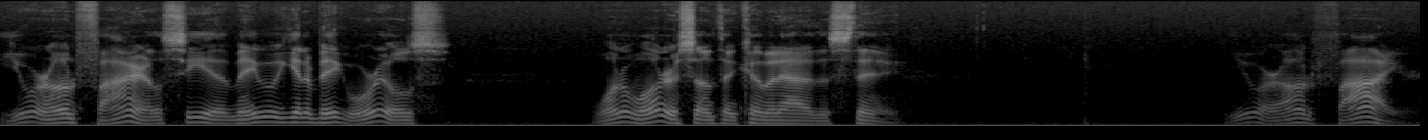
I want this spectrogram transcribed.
You are on fire. Let's see. Uh, maybe we get a big Orioles one on one or something coming out of this thing. You are on fire.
